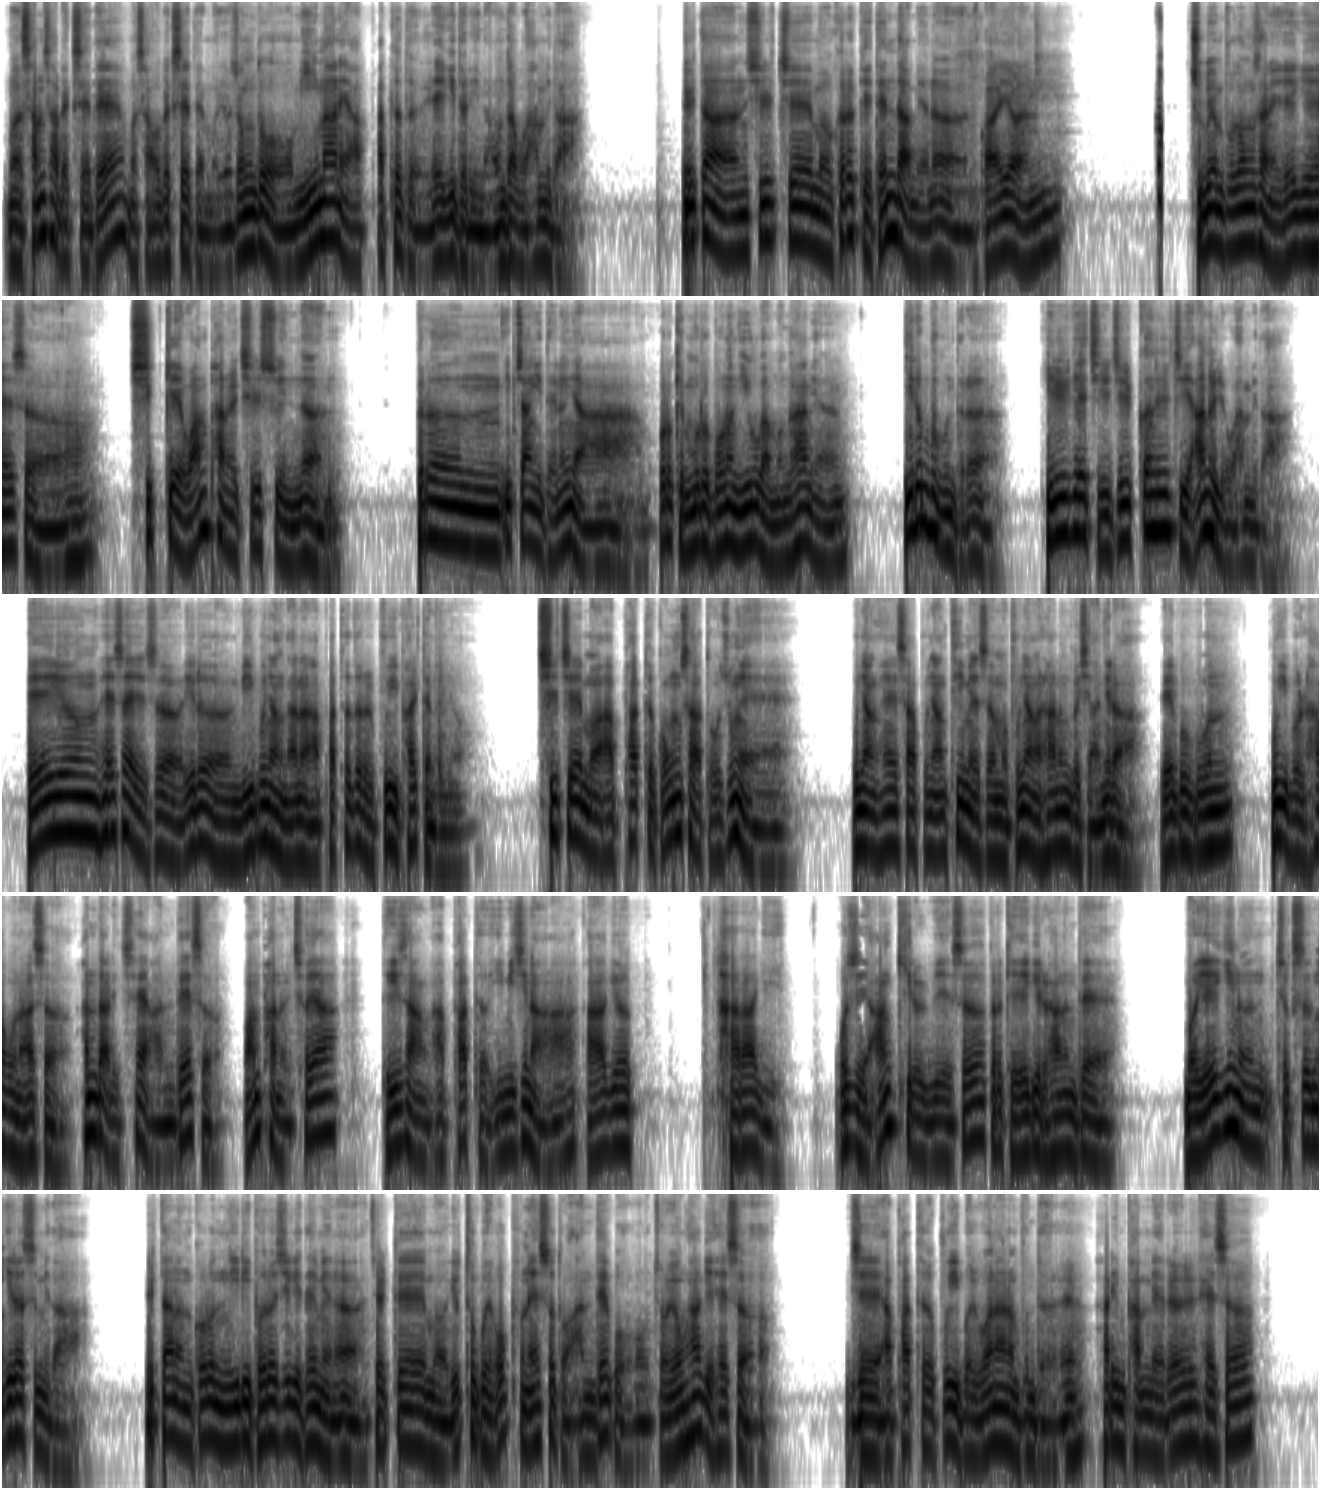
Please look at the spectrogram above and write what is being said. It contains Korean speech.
뭐 3, 400세대, 뭐 4, 500세대 뭐 요 정도 미만의 아파트들 얘기들이 나온다고 합니다. 일단 실제 뭐 그렇게 된다면은 과연 주변 부동산에 얘기해서 쉽게 완판을 칠 수 있는 그런 입장이 되느냐 그렇게 물어보는 이유가 뭔가 하면 이런 부분들은 길게 질질 끊지 않으려고 합니다. 대형 회사에서 이런 미분양 나는 아파트들을 구입할 때는요. 실제 뭐 아파트 공사 도중에 분양회사 분양팀에서 뭐 분양을 하는 것이 아니라 대부분 구입을 하고 나서 한 달이 채 안 돼서 완판을 쳐야 더 이상 아파트 이미지나 가격 하락이 오지 않기를 위해서 그렇게 얘기를 하는데 뭐 얘기는 즉슨 이렇습니다. 일단은 그런 일이 벌어지게 되면은 절대 뭐 유튜브에 오픈해서도 안 되고 조용하게 해서 이제 아파트 구입을 원하는 분들 할인 판매를 해서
